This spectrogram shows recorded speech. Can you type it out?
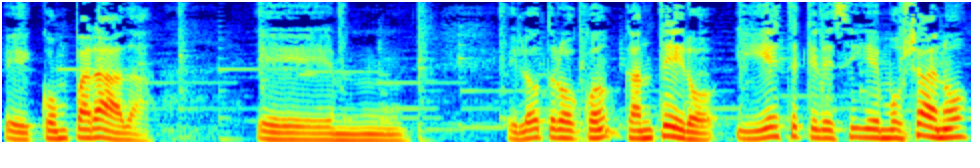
eh, comparada, eh, el otro cantero y este que le sigue Moyano,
